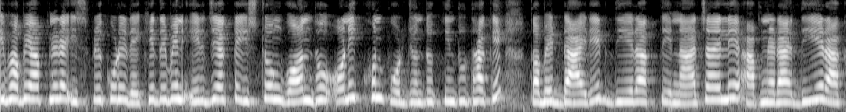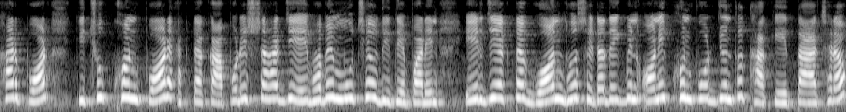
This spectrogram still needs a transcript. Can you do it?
এইভাবে আপনারা স্প্রে করে রেখে দেবেন। এর যে একটা স্ট্রং গন্ধ অনেকক্ষণ পর্যন্ত কিন্তু থাকে। তবে ডাইরেক্ট দিয়ে রাখতে না চাইলে আপনারা দিয়ে রাখার পর কিছুক্ষণ পর একটা কাপড়ের সাহায্যে এইভাবে মুছেও দিতে পারেন। এর যে একটা গন্ধ সেটা দেখবেন অনেকক্ষণ পর্যন্ত থাকে। তাছাড়াও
